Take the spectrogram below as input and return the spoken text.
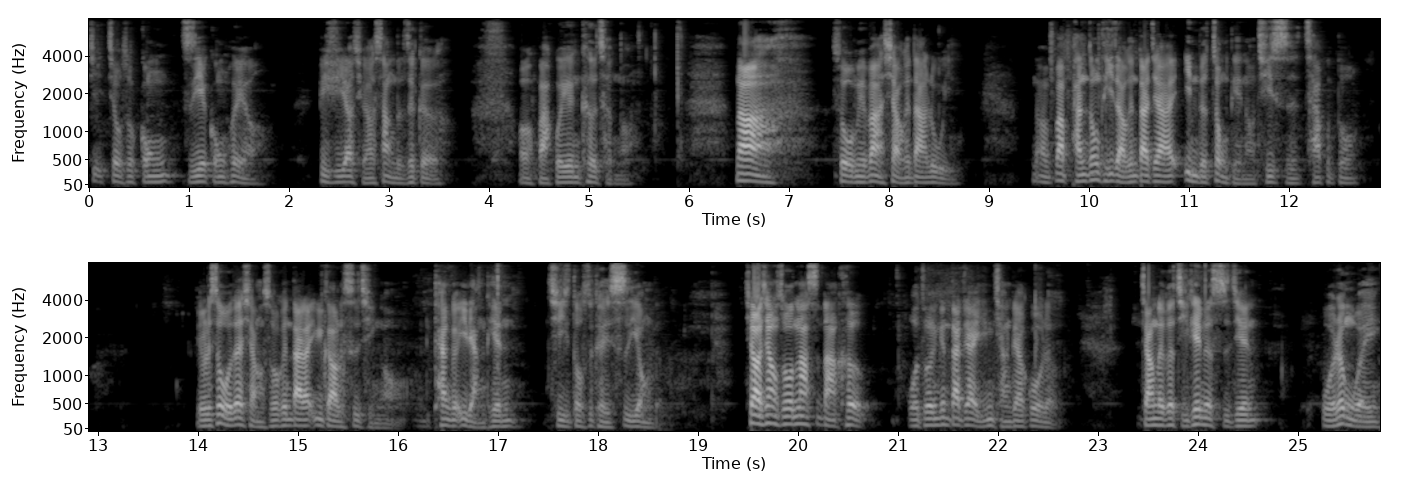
就就说工职业工会哦，必须要求要上的这个哦法规跟课程哦，那所以我没办法下午跟大家录影。那把盘中提早跟大家印的重点哦，其实差不多。有的时候我在想说，跟大家预告的事情哦，看个一两天，其实都是可以适用的。就好像说纳斯达克，我昨天跟大家已经强调过了，讲了个几天的时间，我认为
